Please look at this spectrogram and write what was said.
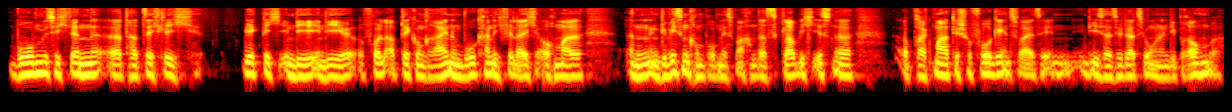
wo muss ich denn äh, tatsächlich wirklich in die, in die Vollabdeckung rein und wo kann ich vielleicht auch mal einen, einen gewissen Kompromiss machen. Das, glaube ich, ist eine pragmatische Vorgehensweise in, in dieser Situation und die brauchen wir.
